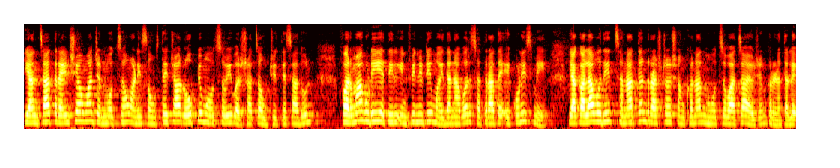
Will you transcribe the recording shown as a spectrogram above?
यांचा त्र्याऐंशीवा जन्मोत्सव आणि संस्थेच्या रौप्य महोत्सवी वर्षाचं औचित्य साधून फर्मागुडी येथील इन्फिनिटी मैदानावर सतरा ते एकोणीस मे या कालावधीत सनातन राष्ट्र शंखनाद महोत्सवाचं आयोजन करण्यात आले.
